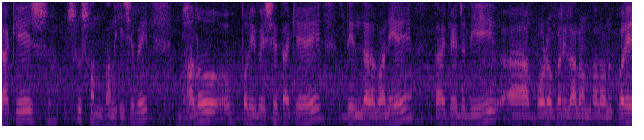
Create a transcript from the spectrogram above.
তাকে সুসন্তান হিসেবে ভালো পরিবেশে তাকে দিনদার বানিয়ে, তাকে যদি বড় করে লালন পালন করে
